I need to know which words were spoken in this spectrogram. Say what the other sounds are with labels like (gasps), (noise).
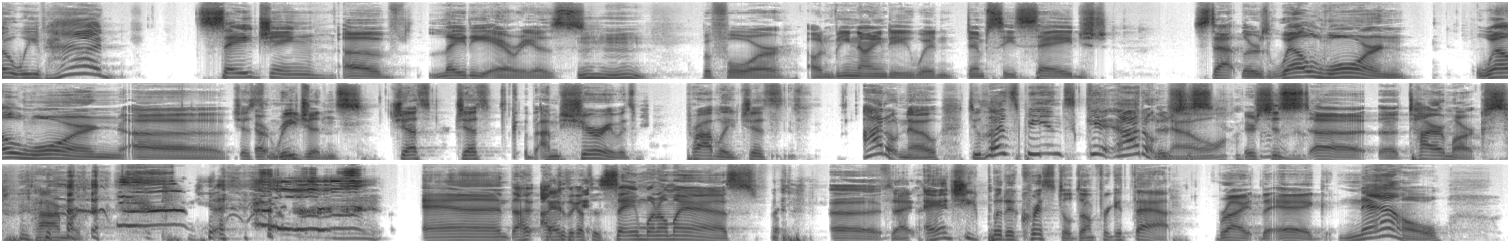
So we've had saging of lady areas Mm-hmm. before on B90 when Dempsey saged Statler's well worn, well worn uh, Just uh, regions. Just, just, I'm sure it was probably just, I don't know. Do lesbians get, I don't There's know. just, there's just uh, uh, tire marks. Timer. (laughs) (laughs) and I, I, I got the same one on my ass. Uh, and she put a crystal. Don't forget that. Right, the egg. Now,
